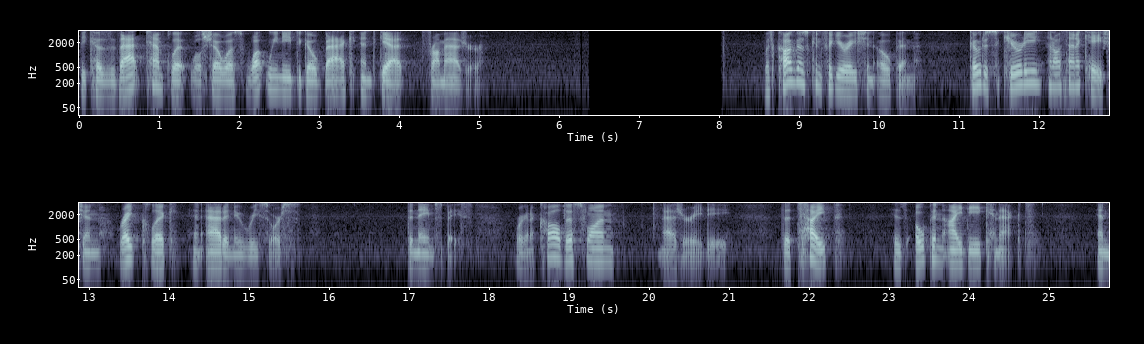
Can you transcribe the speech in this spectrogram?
because that template will show us what we need to go back and get from Azure. With Cognos configuration open, go to Security and Authentication, right-click, and add a new resource, the namespace. We're going to call this one Azure AD. The type is OpenID Connect and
